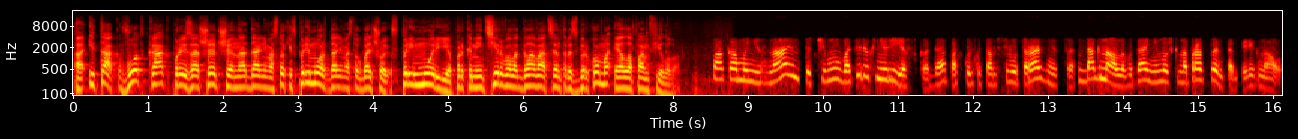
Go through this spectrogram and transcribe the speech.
А, итак, вот как произошедшее на Дальнем Востоке, в Примор, Дальний Восток большой, в Приморье прокомментировала глава Центра избиркома Элла Памфилова пока мы не знаем, почему, во-первых, не резко, да, поскольку там всего-то разница, догнал его, да, немножко на процент там перегнал.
